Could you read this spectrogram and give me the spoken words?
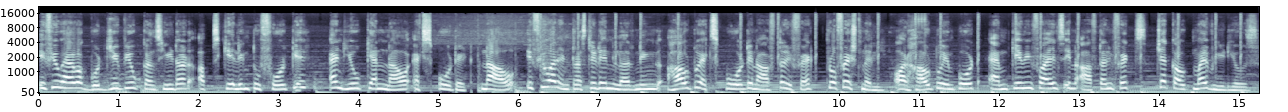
If you have a good GPU, consider upscaling to 4K and you can now export it. Now, if you are interested in learning how to export in After Effects professionally or how to import MKV files in After Effects, check out my videos.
